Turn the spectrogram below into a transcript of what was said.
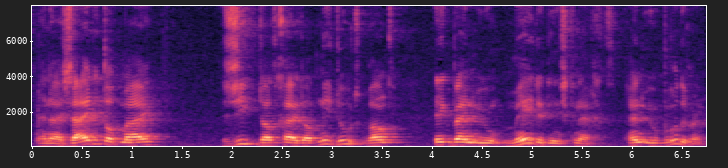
En hij zeide tot mij, zie dat gij dat niet doet, want ik ben uw mededienstknecht en uw broederen,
